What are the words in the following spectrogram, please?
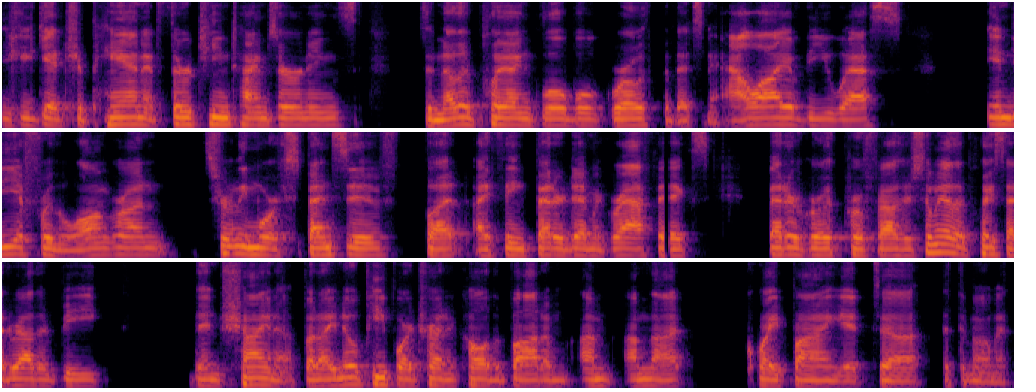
You could get Japan at 13 times earnings. It's another play on global growth, but that's an ally of the US. India for the long run, certainly more expensive, but I think better demographics, better growth profiles. There's so many other places I'd rather be than China, but I know people are trying to call the bottom. I'm I'm not quite buying it uh, at the moment.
